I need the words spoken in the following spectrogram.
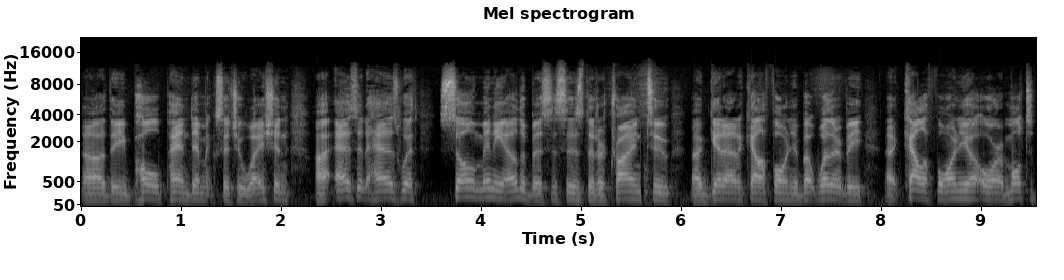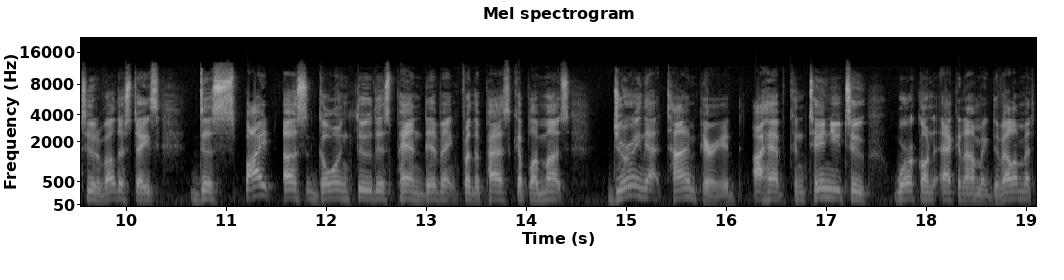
uh, the whole pandemic situation, uh, as it has with so many other businesses that are trying to uh, get out of California. But whether it be uh, California or a multitude of other states, despite us going through this pandemic for the past couple of months, during that time period, I have continued to work on economic development.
